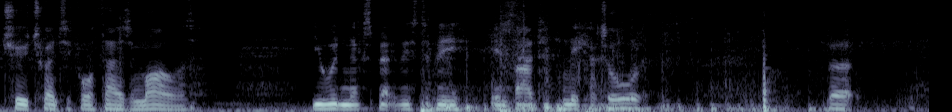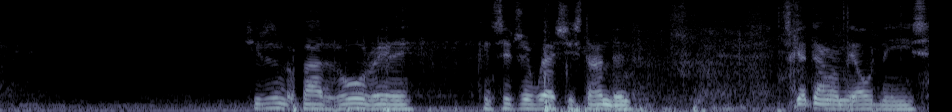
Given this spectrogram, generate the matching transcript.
true 24,000 miles, you wouldn't expect this to be in bad nick at all. But she doesn't look bad at all really considering where she's standing. Let's get down on the old knees.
